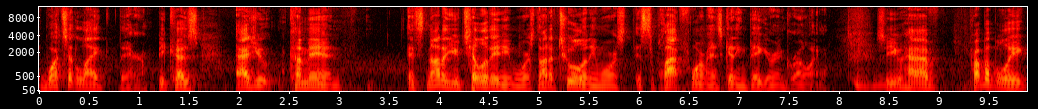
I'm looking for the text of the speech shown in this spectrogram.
What's it like there? Because as you come in, it's not a utility anymore, it's not a tool anymore, it's, it's a platform and it's getting bigger and growing. Mm -hmm. So you have probably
